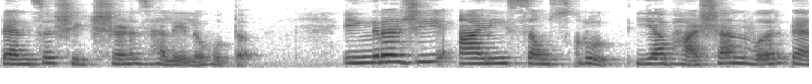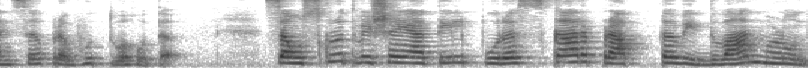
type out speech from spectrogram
त्यांचं शिक्षण झालेलं होतं. इंग्रजी आणि संस्कृत या भाषांवर त्यांचं प्रभुत्व होतं. संस्कृत विषयातील पुरस्कार प्राप्त विद्वान म्हणून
